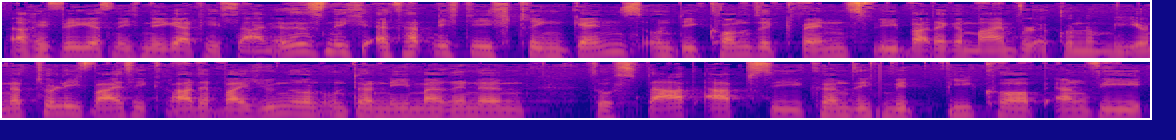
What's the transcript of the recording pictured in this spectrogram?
ach, ich will jetzt nicht negativ sein. Es ist nicht, es hat nicht die Stringenz und die Konsequenz wie bei der Gemeinwohlökonomie. Und natürlich weiß ich gerade bei jüngeren Unternehmerinnen, so Start-ups, sie können sich mit B Corp irgendwie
